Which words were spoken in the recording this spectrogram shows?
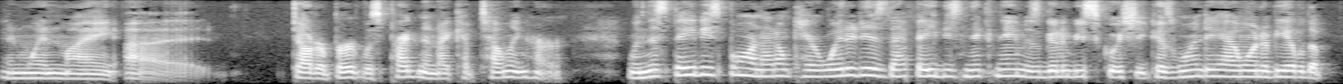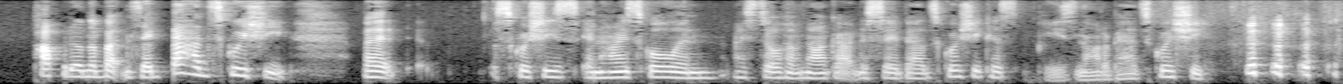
And when my uh, daughter Bird was pregnant, I kept telling her, when this baby's born, I don't care what it is, that baby's nickname is going to be Squishy, because one day I want to be able to pop it on the butt and say, bad Squishy. But Squishy's in high school, and I still have not gotten to say bad Squishy, because he's not a bad Squishy.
